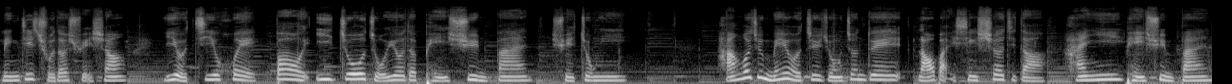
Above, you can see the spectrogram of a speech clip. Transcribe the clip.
零基础的学生也有机会报一周左右的培训班学中医。韩国就没有这种针对老百姓设计的韩医培训班。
